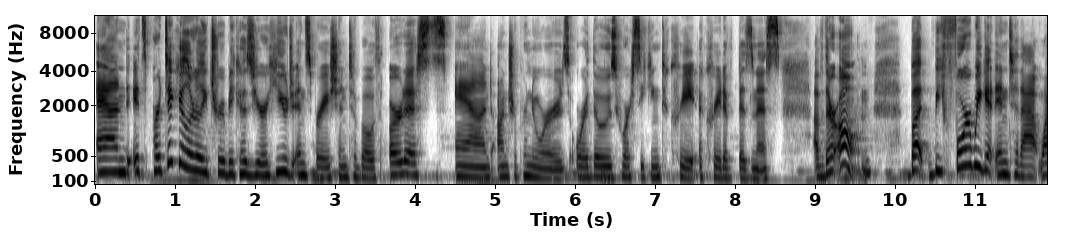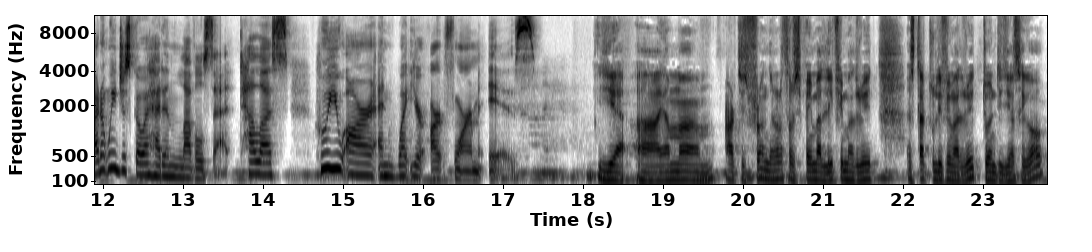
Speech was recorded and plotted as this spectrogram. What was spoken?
And it's particularly true because you're a huge inspiration to both artists and entrepreneurs or those who are seeking to create a creative business of their own. But before we get into that, why don't we just go ahead and level set? Tell us who you are and what your art form is. Yeah, I am an um, artist from the north of Spain, but live in Madrid. I started to live in Madrid 20 years ago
